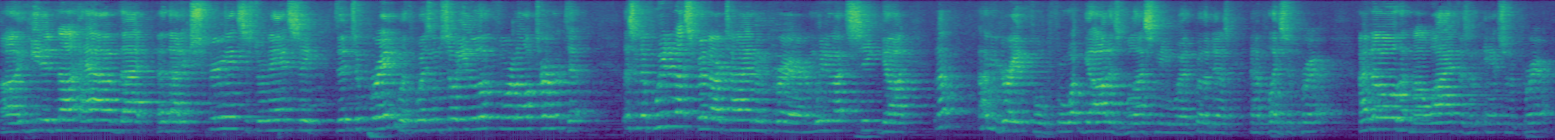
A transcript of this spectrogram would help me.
Uh, he did not have that, uh, that experience, Sister Nancy, to, to pray with wisdom, so he looked for an alternative. Listen, if we do not spend our time in prayer and we do not seek God, I'm grateful for what God has blessed me with, Brother Dennis, in a place of prayer. I know that my wife is an answer to prayer.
